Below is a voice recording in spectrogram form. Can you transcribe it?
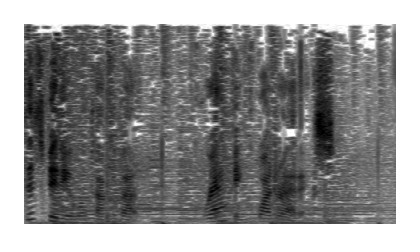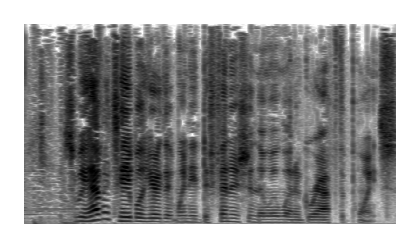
this video we'll talk about graphing quadratics. So we have a table here that we need to finish and then we want to graph the points.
